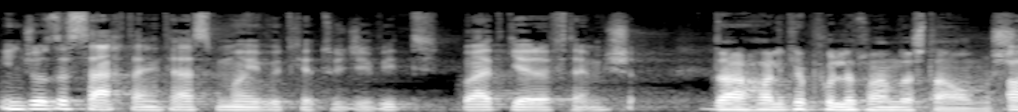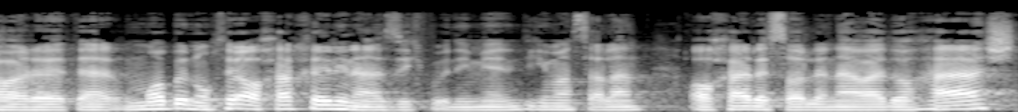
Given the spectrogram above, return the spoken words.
این جزء سخت ترین تصمیمایی بود که تو جیبیت باید گرفته می‌شد. در حالی که پولت هم داشت تمام میشه آره در ما به نقطه آخر خیلی نزدیک بودیم. یعنی دیگه مثلا آخر سال 98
